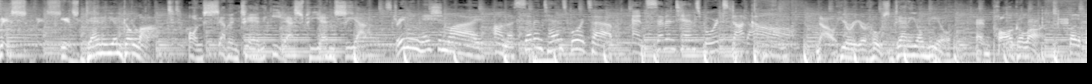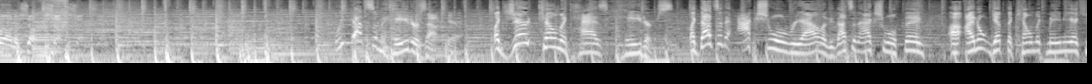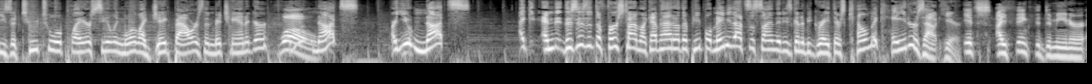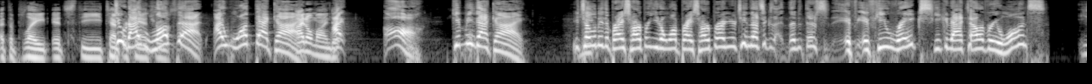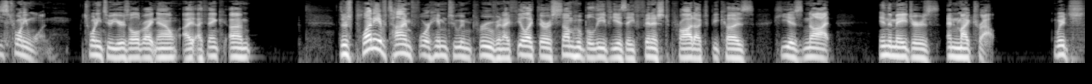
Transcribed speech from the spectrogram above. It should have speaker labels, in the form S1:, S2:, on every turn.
S1: This is Danny and Gallant on E 710 ESPN Seattle.
S2: Streaming nationwide on the 710 Sports app and 710sports.com.
S1: Now, here are your hosts, Danny O'Neill and Paul Gallant.
S3: Time to put on the show.
S4: We've got some haters out here. Like Jarred Kelenic has haters. Like that's an actual reality. That's an actual thing. Uh, I don't get the Kelenic mania. He's a two-tool player, ceiling more like Jake Bauers than Mitch Haniger.
S3: Whoa.
S4: Are you nuts? Are you nuts? I, and this isn't the first time. Like I've had other people. Maybe that's a sign that he's going to be great. There's Kelenic haters out here.
S5: It's, I think, the demeanor at the plate. It's the temper
S4: Dude, I love that. I want that guy.
S5: I don't mind it.
S4: I, oh, give me that guy. You telling me that Bryce Harper? You don't want Bryce Harper on your team? That's exa- there's if if he rakes, he can act however he wants.
S5: He's 21, 22 years old right now. I, I think um, there's plenty of time for him to improve, and I feel like there are some who believe he is a finished product because he is not in the majors and Mike Trout, which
